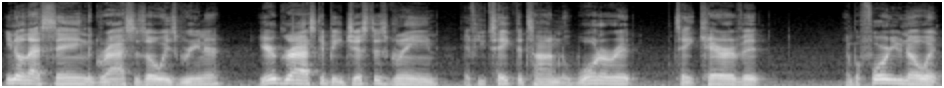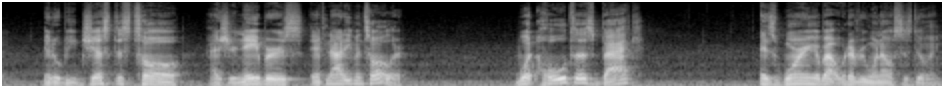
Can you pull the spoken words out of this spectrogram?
You know that saying, the grass is always greener? Your grass could be just as green if you take the time to water it, take care of it, and before you know it, it'll be just as tall as your neighbors, if not even taller. What holds us back is worrying about what everyone else is doing.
